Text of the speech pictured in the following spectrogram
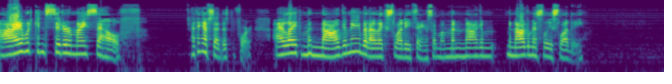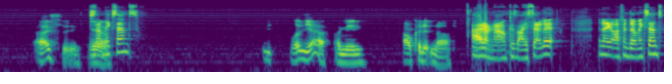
I would consider myself. I think I've said this before. I like monogamy, but I like slutty things. I'm a monogam- monogamously slutty. I see. Does that make sense? Well, yeah. I mean, how could it not? I don't know because I said it, and I often don't make sense.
